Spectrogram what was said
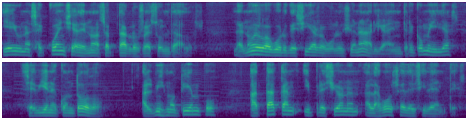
y hay una secuencia de no aceptar los resultados. La nueva burguesía revolucionaria, entre comillas, se viene con todo. Al mismo tiempo, atacan y presionan a las voces disidentes.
